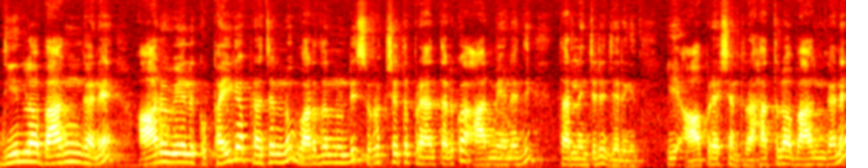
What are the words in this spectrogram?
దీనిలో భాగంగానే ఆరు వేలకు పైగా ప్రజలను వరదల నుండి సురక్షిత ప్రాంతాలకు ఆర్మీ అనేది తరలించడం జరిగింది. ఈ ఆపరేషన్ రహత్లో భాగంగానే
